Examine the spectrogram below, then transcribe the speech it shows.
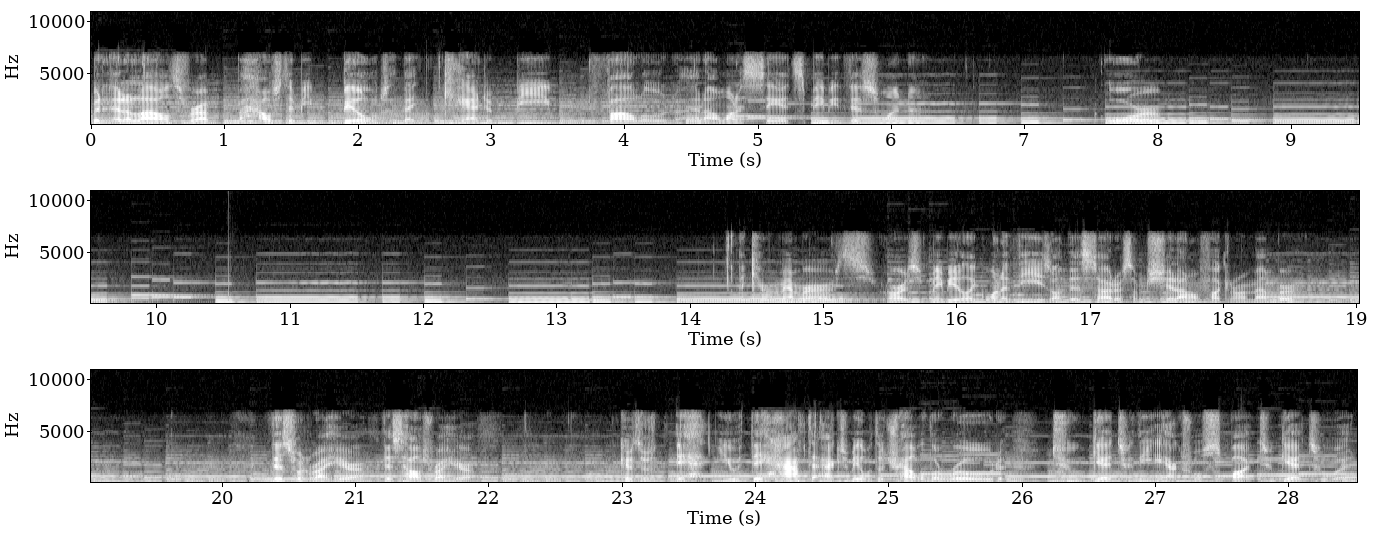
but it allows for a house to be built that can't be followed. And I want to say it's maybe this one or or maybe like one of these on this side or some shit. I don't fucking remember. This one right here, this house right here, because you they have to actually be able to travel the road to get to the actual spot to get to it.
